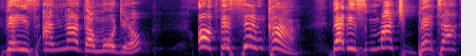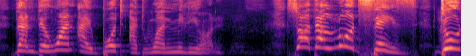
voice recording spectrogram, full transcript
there is another model of the same car that is much better than the one I bought at 1 million. So the Lord says, do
